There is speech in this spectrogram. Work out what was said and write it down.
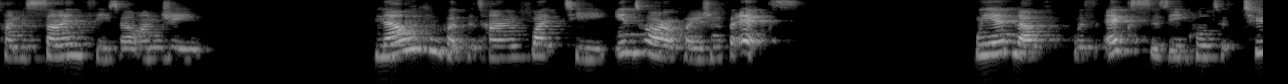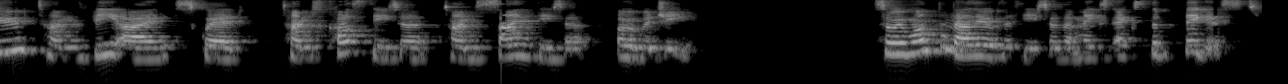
times sine theta on g. Now we can put the time of flight t into our equation for x. We end up with x is equal to 2 times vi squared times cos theta times sine theta over g. So we want the value of the theta that makes x the biggest.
